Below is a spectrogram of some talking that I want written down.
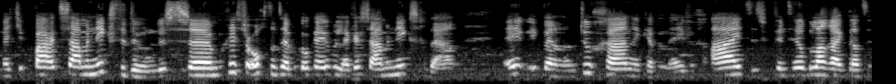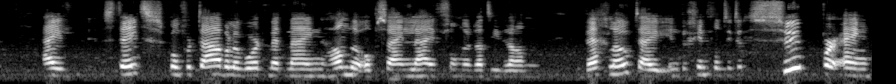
met je paard samen niks te doen. Dus uh, gisterochtend heb ik ook even lekker samen niks gedaan. Ik ben er naartoe gegaan, ik heb hem even geaaid. Dus ik vind het heel belangrijk dat hij steeds comfortabeler wordt met mijn handen op zijn lijf, zonder dat hij dan wegloopt. Hij, in het begin vond hij het super eng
